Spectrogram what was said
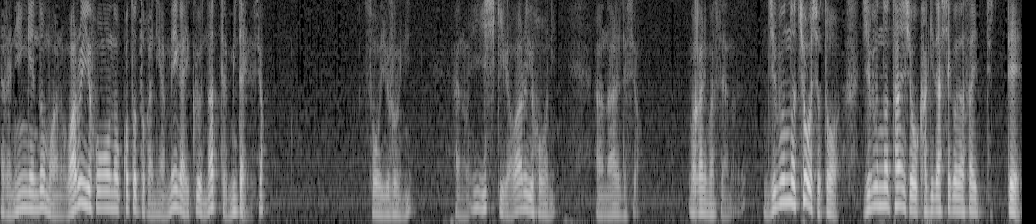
だか人間どうもあの悪い方のこととかには目が行くようになってるみたいですよ。そういうふうにあの意識が悪い方にあのあれですよ分かります？あの自分の長所と自分の短所を書き出してくださいって言って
